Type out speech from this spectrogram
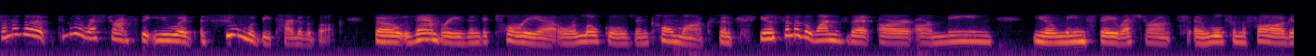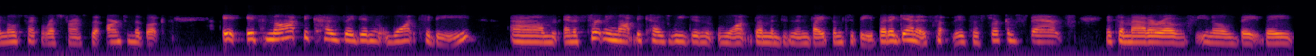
some of the some of the restaurants that you would assume would be part of the book, so Zambri's in Victoria or Locals in Comox, and you know some of the ones that are are main you know, mainstay restaurants, uh, Wolf in the Fog, and those type of restaurants that aren't in the book. It, it's not because they didn't want to be, um, and it's certainly not because we didn't want them and didn't invite them to be. But again, it's it's a circumstance. It's a matter of you know they they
